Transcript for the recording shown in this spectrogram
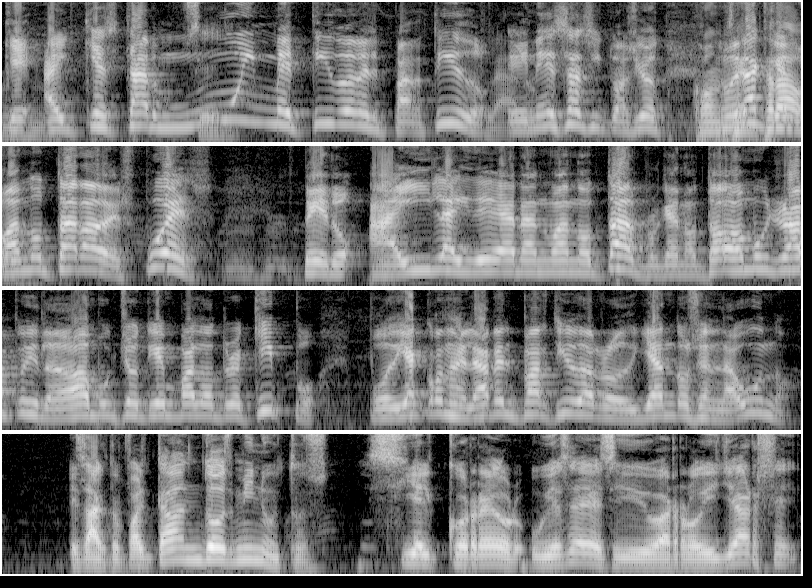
que hay que estar muy metido en el partido, en esa situación. No era que no anotara después, pero ahí la idea era no anotar, porque anotaba muy rápido y le daba mucho tiempo al otro equipo. Podía congelar el partido arrodillándose en la 1. Exacto, faltaban dos minutos. Si el corredor hubiese decidido arrodillarse,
